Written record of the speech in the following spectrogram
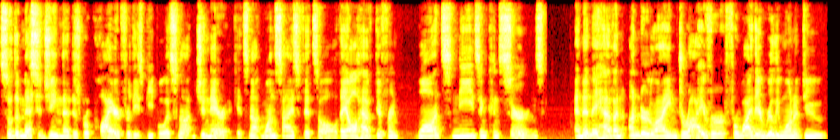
So the messaging that is required for these people, it's not generic. It's not one size fits all. They all have different wants, needs, and concerns. And then they have an underlying driver for why they really want to do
